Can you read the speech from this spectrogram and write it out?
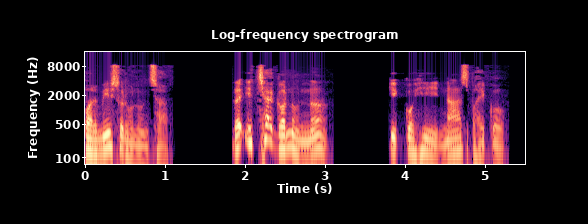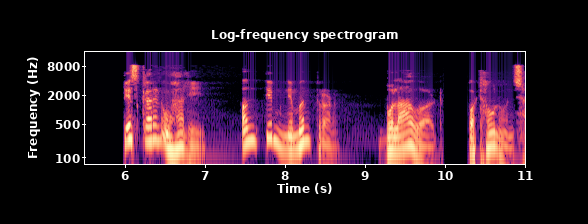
परमेश्वर हुनुहुन्छ। र इच्छा गर्नुहुन्न कि कोही नाश भएको। त्यसकारण उहाँले अन्तिम निमन्त्रण बोलावट पठाउनुहुन्छ।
